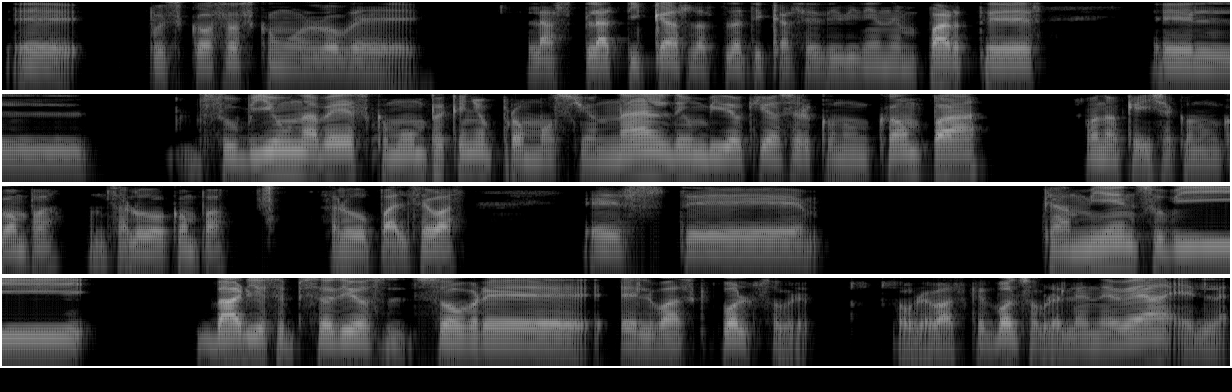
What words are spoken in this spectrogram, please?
eh, pues cosas como lo de las pláticas. Las pláticas se dividen en partes. El... Subí una vez como un pequeño promocional de un video que iba a hacer con un compa. Bueno, que hice con un compa. Un saludo, compa. Saludo para el Sebas. Este. También subí varios episodios sobre el básquetbol, sobre, sobre básquetbol, sobre el NBA, el,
